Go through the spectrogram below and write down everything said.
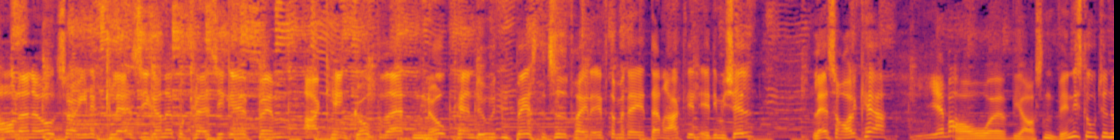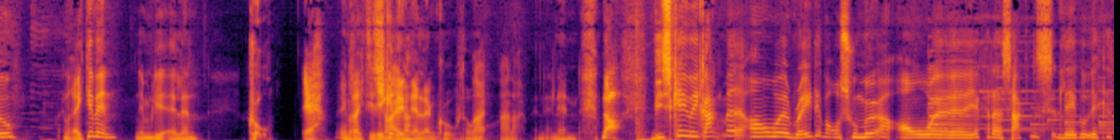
Hall Oates er en af klassikerne på Classic FM. I Can't Go For That, No Can Do i den bedste tid fredag eftermiddag. Dan Raklin, Eddie Michel, Lasse Rolkær. Jepper. Og øh, vi har også en ven i studiet nu. En rigtig ven, nemlig Allan K. Ja, en rigtig Ikke sejler. den Allan K. Dog. Nej, nej, nej. Men en anden. Nå, vi skal jo i gang med at uh, rate vores humør, og uh, jeg kan da sagtens lægge ud. Jeg kan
